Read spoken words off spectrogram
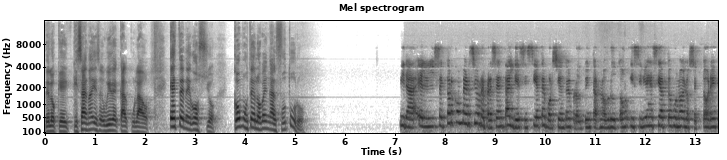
de lo que quizás nadie se hubiera calculado. Este negocio, ¿cómo ustedes lo ven al futuro? Mira, el sector comercio representa el 17% del Producto Interno Bruto y si bien es cierto es uno de los sectores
